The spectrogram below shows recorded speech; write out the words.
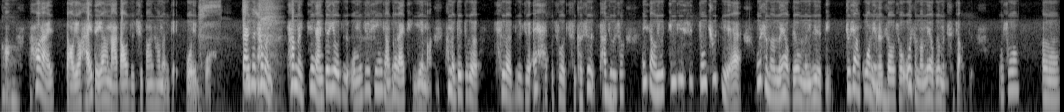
啊，后来导游还得要拿刀子去帮他们给剥一剥。但是他们，他们竟然对柚子，我们就心里想说来体验嘛。他们对这个吃了就是觉得哎还不错吃，可是他就会说，哎导游今天是中秋节，为什么没有给我们月饼？就像过年的时候说为什么没有给我们吃饺子？我说，呃，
